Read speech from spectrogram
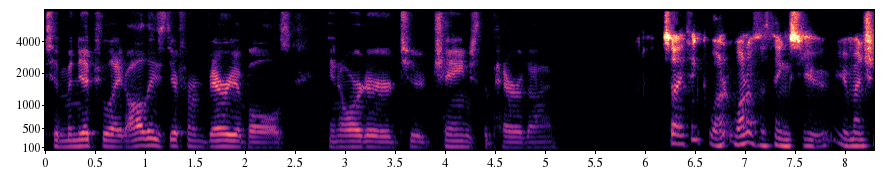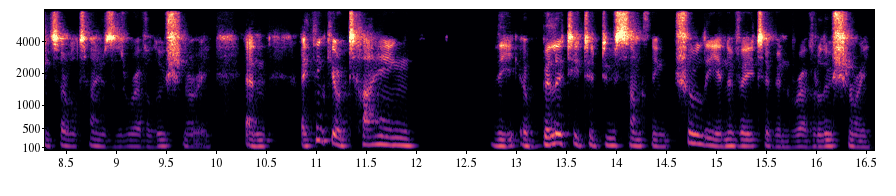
to manipulate all these different variables in order to change the paradigm so I think one, one of the things you, you mentioned several times is revolutionary. And I think you're tying the ability to do something truly innovative and revolutionary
